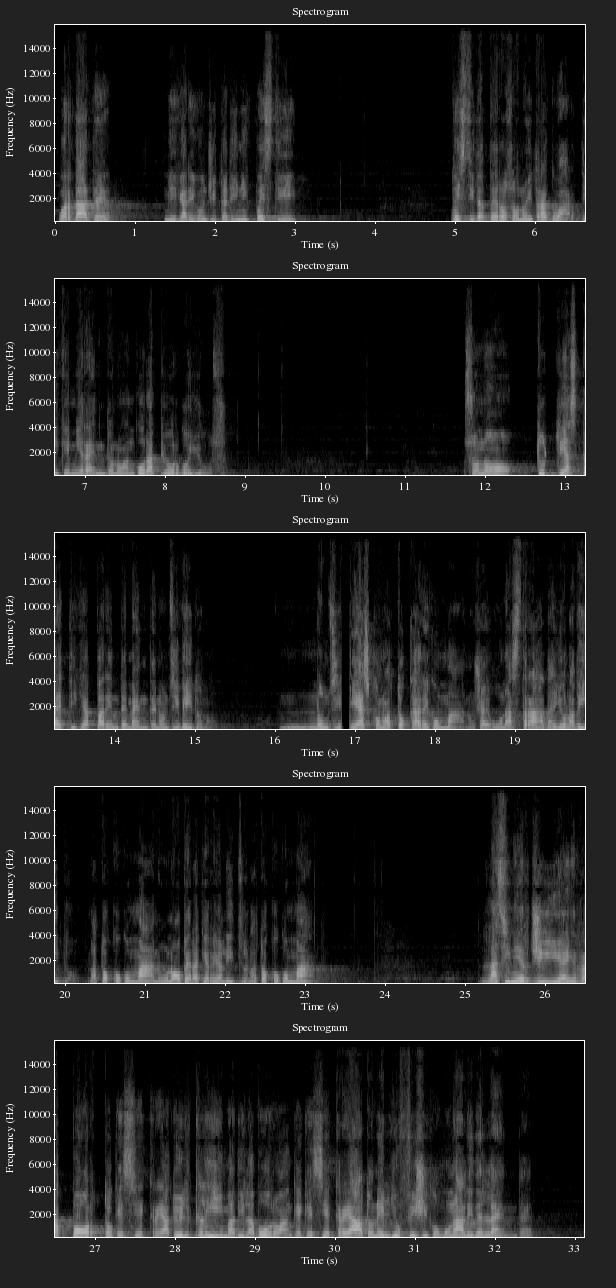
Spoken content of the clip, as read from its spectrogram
Guardate, miei cari concittadini, questi, questi davvero sono i traguardi che mi rendono ancora più orgoglioso. Sono tutti aspetti che apparentemente non si vedono, non si riescono a toccare con mano, cioè una strada io la vedo, la tocco con mano, un'opera che realizzo, la tocco con mano. La sinergia, il rapporto che si è creato, il clima di lavoro anche che si è creato negli uffici comunali dell'ente,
